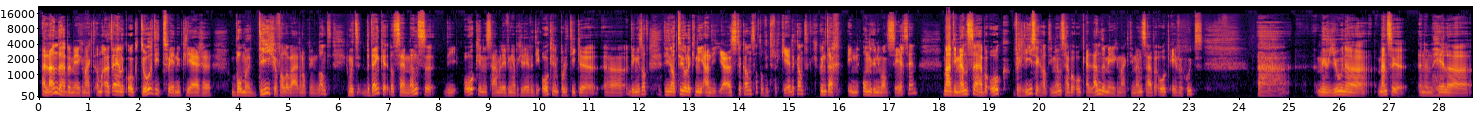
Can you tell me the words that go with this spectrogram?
ellende hebben meegemaakt. En uiteindelijk ook door die twee nucleaire bommen die gevallen waren op hun land. Je moet bedenken, dat zijn mensen die ook in een samenleving hebben geleefd, die ook in een politieke eh, dingen zat, die natuurlijk niet aan de juiste kant zat, of in de verkeerde kant. Je kunt daarin ongenuanceerd zijn. Maar die mensen hebben ook verliezen gehad. Die mensen hebben ook ellende meegemaakt. Die mensen hebben ook even goed miljoenen mensen in een hele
